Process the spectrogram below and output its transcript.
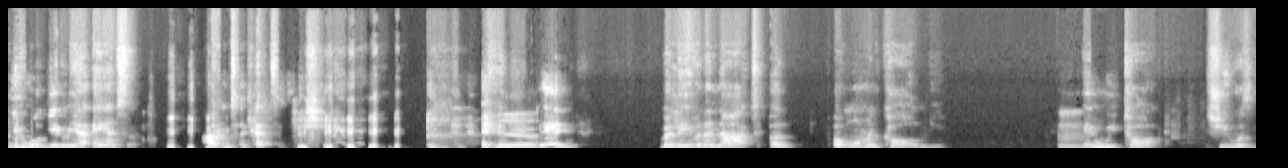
you will give me an answer. yeah. and believe it or not, a, a woman called me Mm. and we talked. She was,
